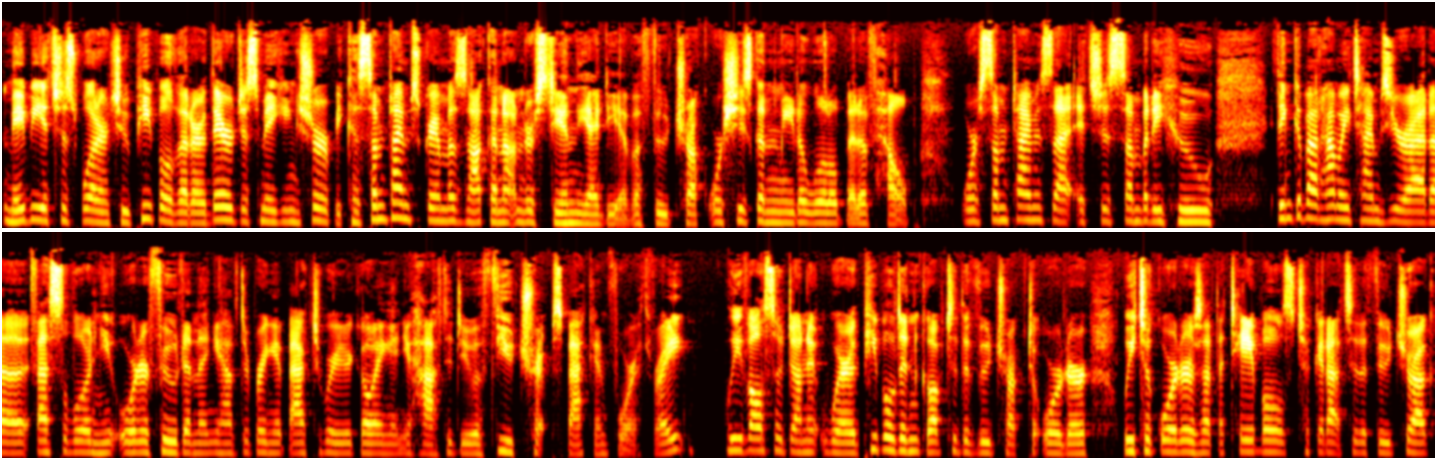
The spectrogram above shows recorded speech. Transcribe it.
maybe it's just one or two people that are there just making sure because sometimes grandma's not going to understand the idea of a food truck or she's going to need a little bit of help. Or sometimes that it's just somebody who think about how many times you're at a festival and you order food and then you have to bring it back to where you're going and you have to do a few trips back and forth, right? We've also done it where people didn't go up to the food truck to order. We took orders at the tables, took it out to the food truck,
